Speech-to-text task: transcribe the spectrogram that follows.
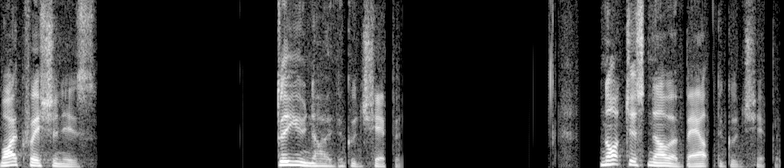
My question is, do you know the Good Shepherd? Not just know about the Good Shepherd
